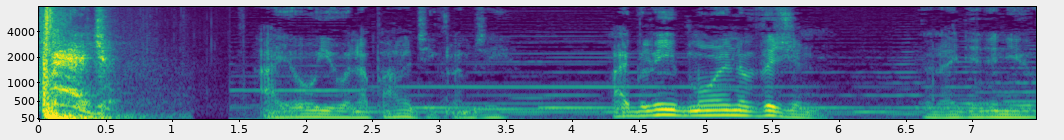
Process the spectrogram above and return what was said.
big! I owe you an apology, Clumsy. I believed more in a vision than I did in you.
